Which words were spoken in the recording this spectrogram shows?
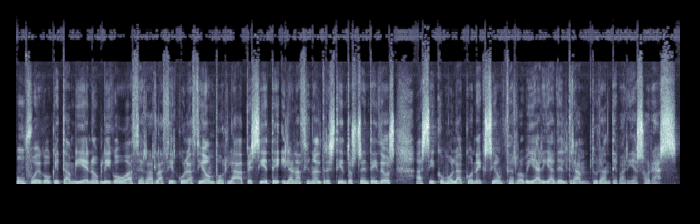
Un fuego que también obligó a cerrar la circulación por la AP7 y la Nacional 332, así como la conexión ferroviaria del tram durante varias horas.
